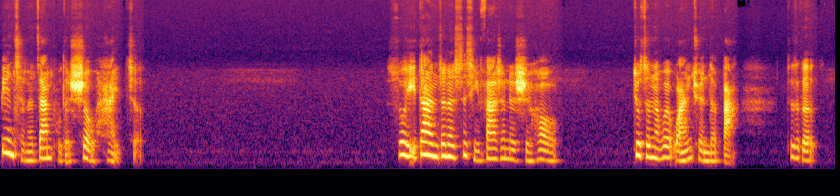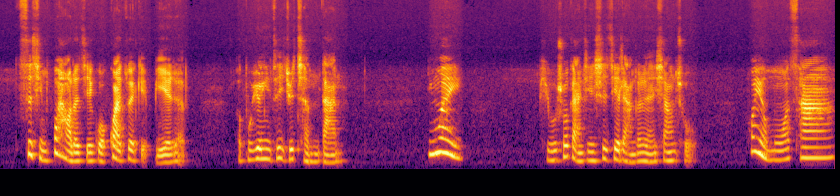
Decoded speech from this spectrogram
变成了占卜的受害者。所以一旦真的事情发生的时候，就真的会完全的把这个事情不好的结果怪罪给别人，而不愿意自己去承担，因为。比如说，感情世界两个人相处会有摩擦，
